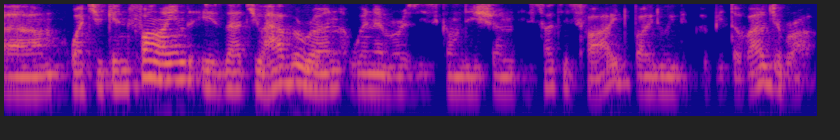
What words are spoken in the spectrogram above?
Um, what you can find is that you have a run whenever this condition is satisfied by doing a bit of algebra.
